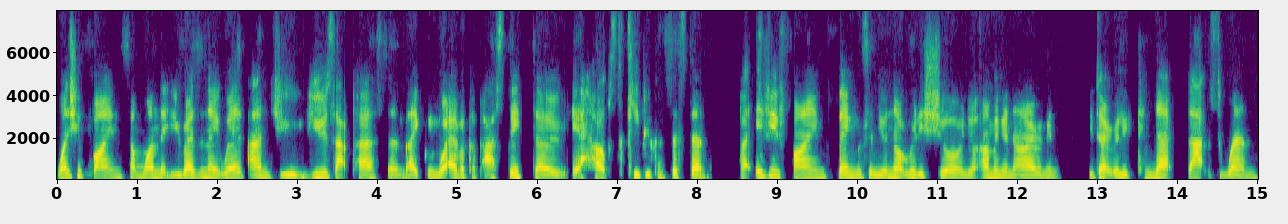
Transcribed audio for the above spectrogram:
Once you find someone that you resonate with and you use that person, like in whatever capacity, so it helps to keep you consistent. But if you find things and you're not really sure and you're umming and ahhing and you don't really connect, that's when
